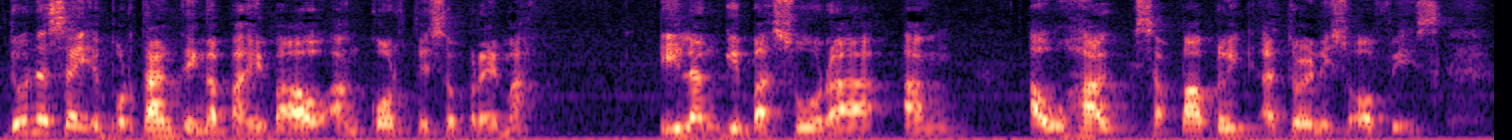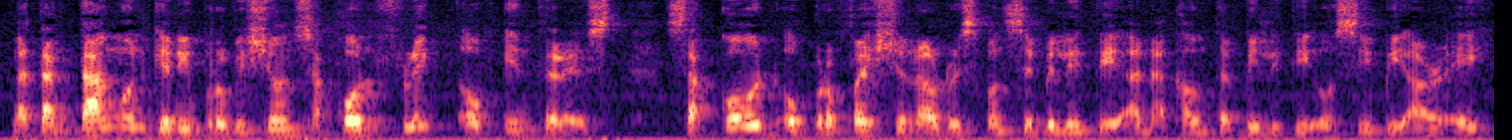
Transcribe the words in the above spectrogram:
Doon na say importante nga pahibaw ang Korte Suprema. Ilang gibasura ang auhag sa Public Attorney's Office nga tangtangon kini provision sa Conflict of Interest sa Code of Professional Responsibility and Accountability o CPRA.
